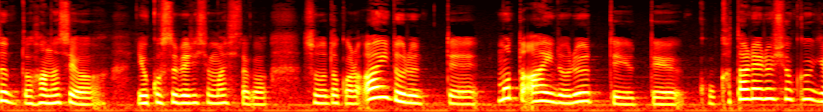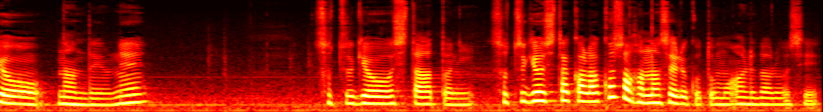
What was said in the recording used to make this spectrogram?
ちょっと話は横滑りしましたがそうだからアイドルってもっとアイドルって言ってこう語れる職業なんだよね。卒業した後に。卒業したからこそ話せることもあるだろうし。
